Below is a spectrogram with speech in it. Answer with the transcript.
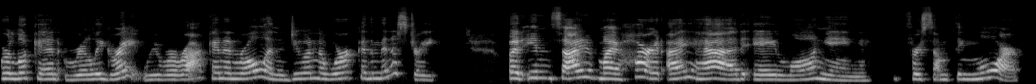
were looking really great. We were rocking and rolling, doing the work of the ministry. But inside of my heart, I had a longing for something more.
